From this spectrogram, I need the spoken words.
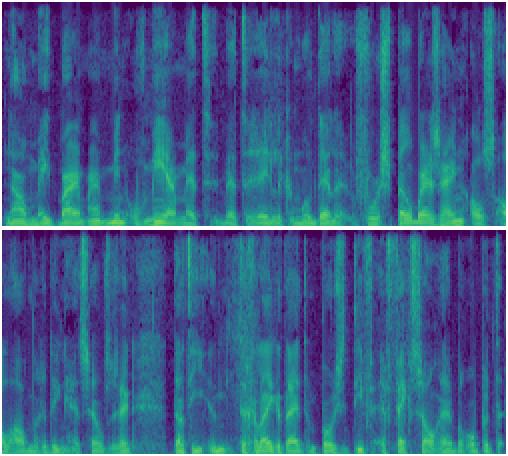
nou meetbaar... maar min of meer met, met redelijke modellen voorspelbaar zijn... als alle andere dingen hetzelfde zijn... dat die een, tegelijkertijd een positief effect zal hebben... op het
